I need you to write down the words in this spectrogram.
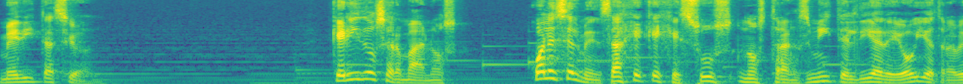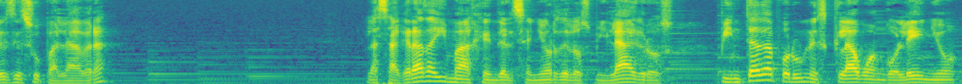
Meditación Queridos hermanos, ¿cuál es el mensaje que Jesús nos transmite el día de hoy a través de su palabra? La sagrada imagen del Señor de los Milagros, pintada por un esclavo angoleño,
